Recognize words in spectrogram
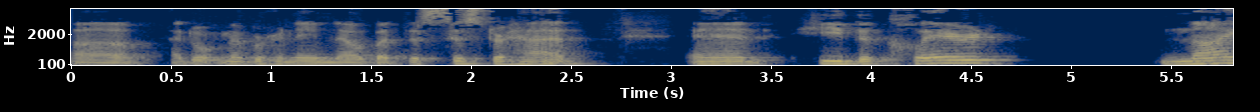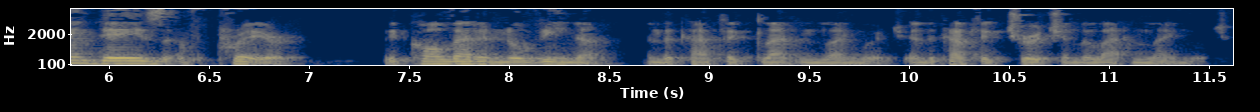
uh, I don't remember her name now, but the sister had, and he declared nine days of prayer. They call that a novena in the Catholic Latin language, in the Catholic Church in the Latin language.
